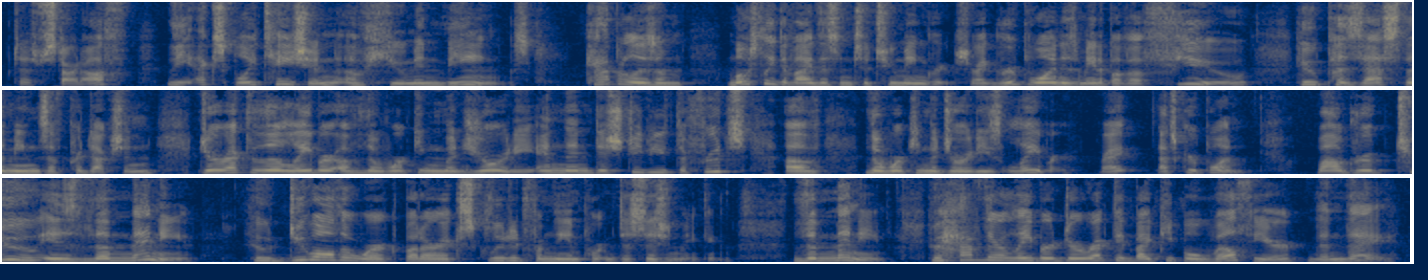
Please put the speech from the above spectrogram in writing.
To start off, the exploitation of human beings. Capitalism mostly divides us into two main groups, right? Group one is made up of a few who possess the means of production, direct the labor of the working majority, and then distribute the fruits of the working majority's labor, right? That's group one. while group two is the many, who do all the work but are excluded from the important decision making. The many, who have their labor directed by people wealthier than they.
